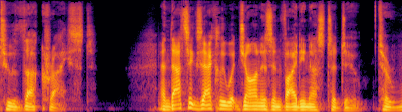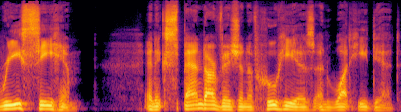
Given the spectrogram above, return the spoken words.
to the Christ. And that's exactly what John is inviting us to do, to re-see him and expand our vision of who he is and what he did.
